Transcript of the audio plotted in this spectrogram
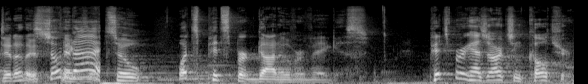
did other So things. did I. So what's Pittsburgh got over Vegas? Pittsburgh has arts and culture.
